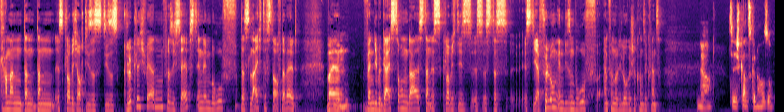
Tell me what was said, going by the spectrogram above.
kann man, dann, dann ist, glaube ich, auch dieses, dieses Glücklichwerden für sich selbst in dem Beruf das leichteste auf der Welt. Weil, mhm. Wenn die Begeisterung da ist, dann ist, glaube ich, dies, ist, ist, das, ist die Erfüllung in diesem Beruf einfach nur die logische Konsequenz. Ja, sehe ich ganz genauso.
